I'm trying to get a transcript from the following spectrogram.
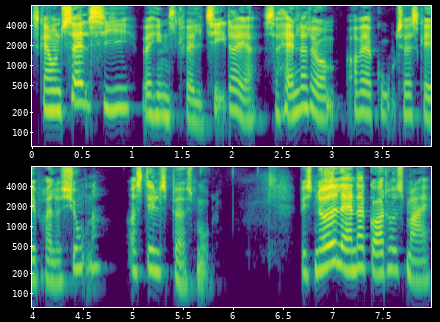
Skal hun selv sige, hvad hendes kvaliteter er, så handler det om at være god til at skabe relationer og stille spørgsmål. Hvis noget lander godt hos mig,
